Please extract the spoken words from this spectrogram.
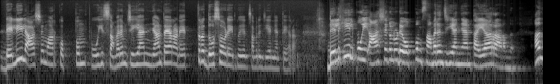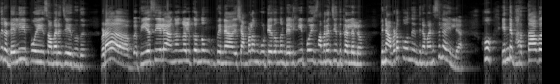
ഡൽഹിയിൽ ആശമാർക്കൊപ്പം പോയി സമരം ചെയ്യാൻ ഞാൻ തയ്യാറാണ്. എത്ര ദിവസം അവിടെ ഇരുന്ന് ഞാൻ സമരം ചെയ്യാൻ ഞാൻ തയ്യാറാണ്. ഡൽഹിയിൽ പോയി ആശകളുടെ ഒപ്പം സമരം ചെയ്യാൻ ഞാൻ തയ്യാറാണെന്ന്. അതെന്തിനാ ഡൽഹിയിൽ പോയി സമരം ചെയ്യുന്നത്? ഇവിടെ പി എസ് സിയിലെ അംഗങ്ങൾക്കൊന്നും പിന്നെ ശമ്പളം കൂട്ടിയതൊന്നും ഡൽഹിയിൽ പോയി സമരം ചെയ്തിട്ടല്ലല്ലോ. പിന്നെ അവിടെ പോകുന്ന എന്തിനാ? മനസ്സിലായില്ല. ഓ എന്റെ ഭർത്താവ്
